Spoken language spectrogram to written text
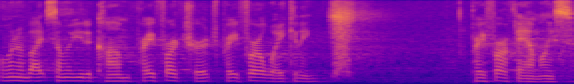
I want to invite some of you to come, pray for our church, pray for awakening, pray for our families.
